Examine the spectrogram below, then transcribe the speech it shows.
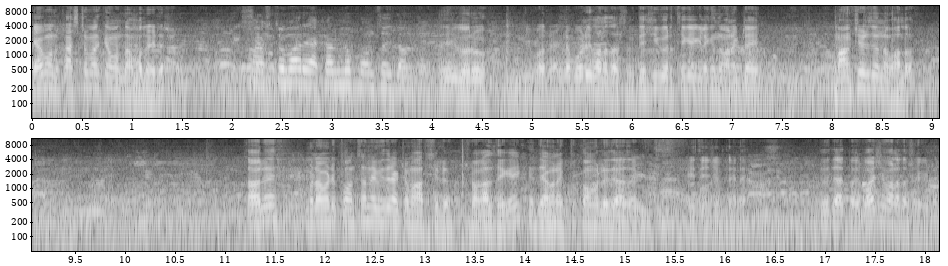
কেমন কাস্টমার কেমন দাম বলে এটা কাস্টমার একান্ন পঞ্চাশ দাম এই গরু কি বলে? এগুলো বড়ি ভালো দর্শক। দেশি গরু থেকে এগুলো কিন্তু অনেকটাই মাংসের জন্য ভালো। তাহলে মোটামুটি পঞ্চান্নের ভিতরে একটা মাছ ছিল সকাল থেকে কিন্তু এখন একটু কম হলে দেওয়া যাবে। এই তো এই তাই না? দুই দাঁত ভাই। বয়সে ভালো দর্শক এগুলো?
